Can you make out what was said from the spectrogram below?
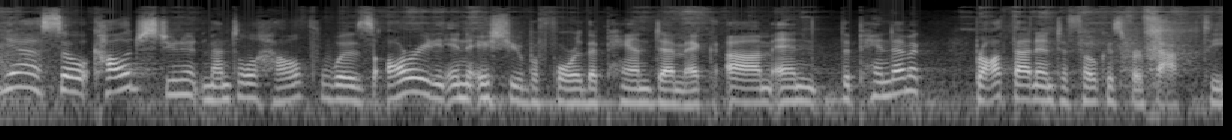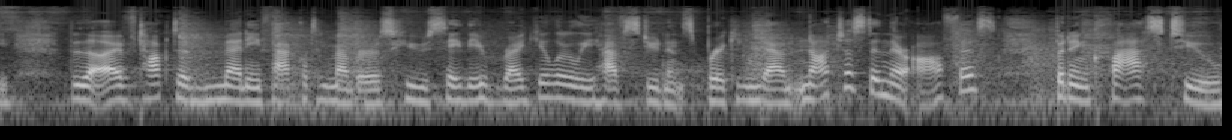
Yeah, so college student mental health was already an issue before the pandemic, um, and the pandemic brought that into focus for faculty. I've talked to many faculty members who say they regularly have students breaking down, not just in their office, but in class too.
